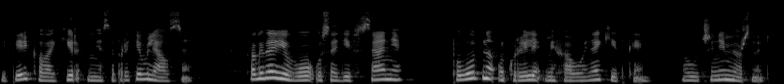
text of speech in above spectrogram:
Теперь Калакир не сопротивлялся, когда его, усадив в сани, плотно укрыли меховой накидкой. Лучше не мерзнуть,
